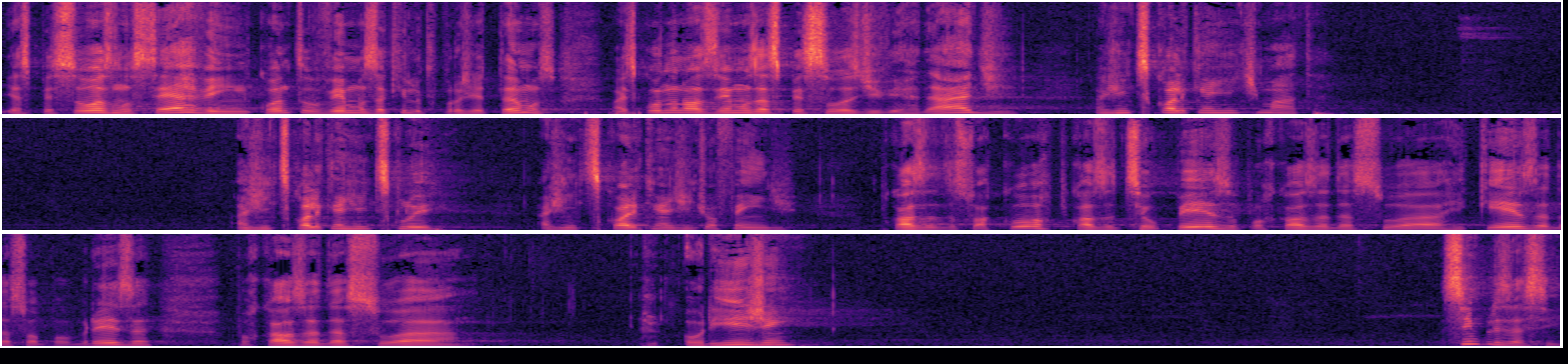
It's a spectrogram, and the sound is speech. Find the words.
e as pessoas nos servem enquanto vemos aquilo que projetamos, mas quando nós vemos as pessoas de verdade, a gente escolhe quem a gente mata. A gente escolhe quem a gente exclui. A gente escolhe quem a gente ofende. Por causa da sua cor, por causa do seu peso, por causa da sua riqueza, da sua pobreza, por causa da sua origem. Simples assim.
